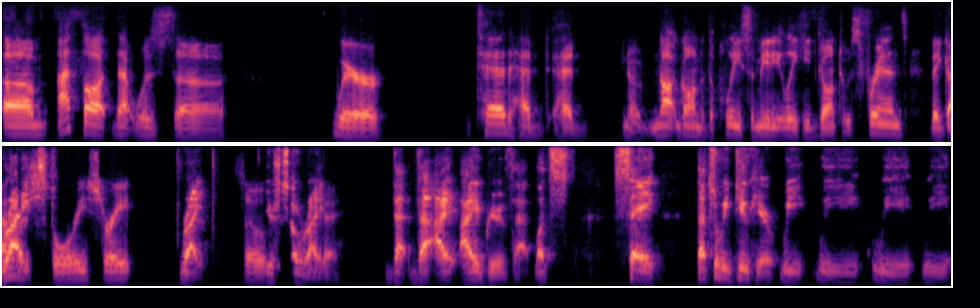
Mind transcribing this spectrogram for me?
Um, I thought that was uh, where Ted had had you know not gone to the police immediately. He'd gone to his friends. They got right. their story straight. Right. So you're so right. Okay. That that I I agree with that. Let's say that's what we do here. We we we we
